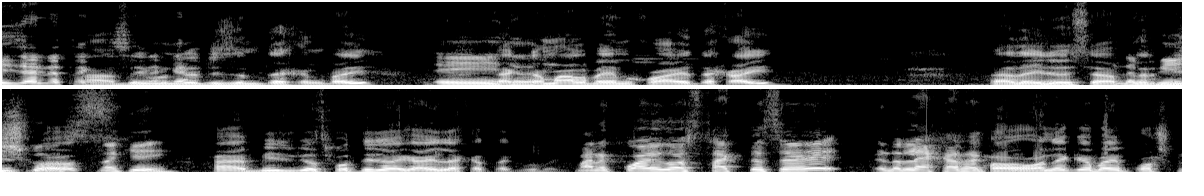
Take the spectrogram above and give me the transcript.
ডিজাইনের হ্যাঁ বিভিন্ন ডিজাইন দেখেন ভাই। এই একটা মাল ভাই আমি খোয়াই দেখাই। এই রয়েছে আপনার 20 গজ। নাকি? হ্যাঁ বিশ গজ প্রতি জায়গায় লেখা থাকবে ভাই। মানে কয় গজ থাকতেছে এটা লেখা থাকছে হ্যাঁ অনেকে ভাই প্রশ্ন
